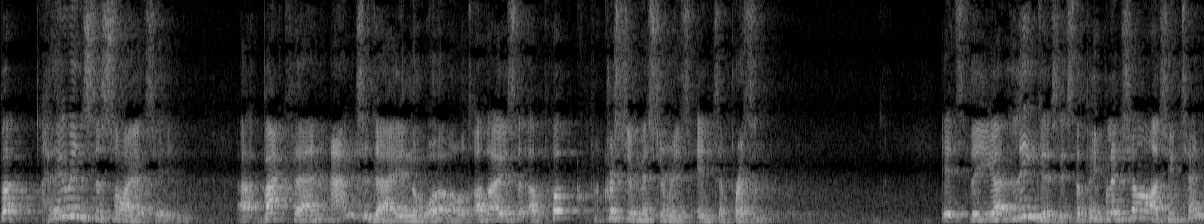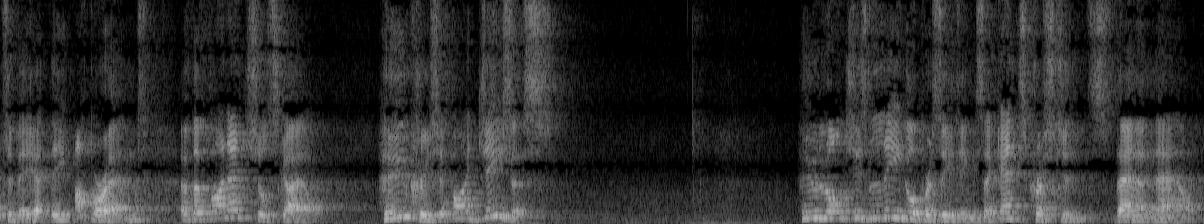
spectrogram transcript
But who in society, uh, back then and today in the world, are those that have put Christian missionaries into prison? It's the uh, leaders, it's the people in charge who tend to be at the upper end of the financial scale. Who crucified Jesus? Who launches legal proceedings against Christians then and now?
